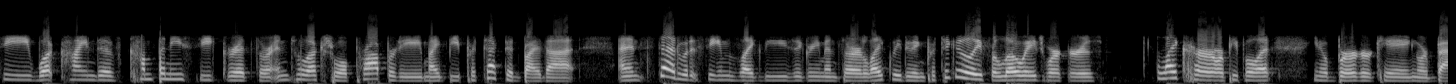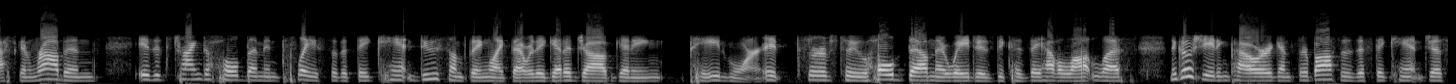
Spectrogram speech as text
see what kind of company secrets or intellectual property might be protected by that. And instead, what it seems like these agreements are likely doing, particularly for low wage workers like her or people at you know Burger King or Baskin Robbins is it's trying to hold them in place so that they can't do something like that where they get a job getting paid more. It serves to hold down their wages because they have a lot less negotiating power against their bosses if they can't just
